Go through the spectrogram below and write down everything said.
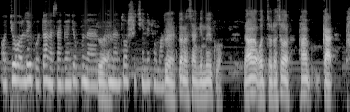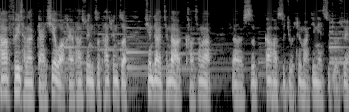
哦，就肋骨断了三根，就不能不能做事情那种吗？对，断了三根肋骨。然后我走的时候，他感他非常的感谢我，还有他孙子，他孙子现在真的考上了，呃，十刚好十九岁嘛，今年十九岁，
